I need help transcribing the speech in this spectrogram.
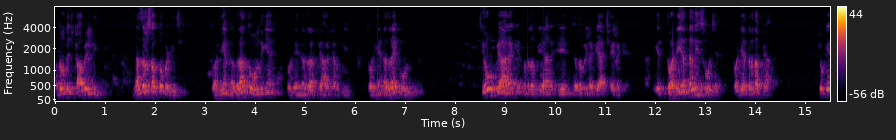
ਮਤਲਬ ਉਹਦੇ ਚ ਕਾਬਿਲ ਨਹੀਂ ਨਜ਼ਰ ਸਭ ਤੋਂ ਵੱਡੀ ਚੀਜ਼ ਤੁਹਾਡੀਆਂ ਨਜ਼ਰਾਂ ਤੋਲਦੀਆਂ ਤੁਹਾਡੀਆਂ ਨਜ਼ਰਾਂ ਪਿਆਰ ਕਰਦੀਆਂ ਤੁਹਾਡੀਆਂ ਨਜ਼ਰਾਂ ਹੀ ਬੋਲਦੀਆਂ ਤੇ ਉਹ ਪਿਆਰ ਹੈ ਕਿ ਮਤਲਬ ਯਾਰ ਇਹ ਜਦੋਂ ਵੀ ਲੱਗਿਆ ਅੱਛਾ ਹੀ ਲੱਗਿਆ ਇਹ ਤੁਹਾਡੇ ਅੰਦਰ ਦੀ ਸੋਚ ਹੈ ਤੁਹਾਡੇ ਅੰਦਰ ਦਾ ਪਿਆਰ। ਕਿਉਂਕਿ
